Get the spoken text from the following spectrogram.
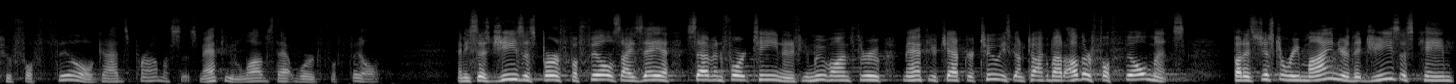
to fulfill God's promises. Matthew loves that word fulfill. And he says Jesus' birth fulfills Isaiah 7:14. And if you move on through Matthew chapter 2, he's going to talk about other fulfillments. But it's just a reminder that Jesus came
